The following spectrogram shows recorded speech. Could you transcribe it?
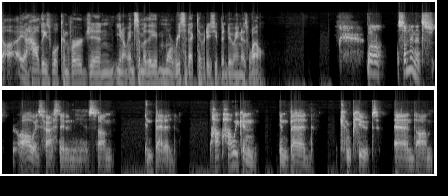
uh, you know, how these will converge in you know in some of the more recent activities you've been doing as well. Well something that's always fascinated me is um, embedded. How, how we can embed compute and um,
